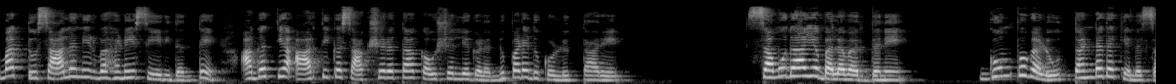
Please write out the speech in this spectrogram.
ಮತ್ತು ಸಾಲ ನಿರ್ವಹಣೆ ಸೇರಿದಂತೆ ಅಗತ್ಯ ಆರ್ಥಿಕ ಸಾಕ್ಷರತಾ ಕೌಶಲ್ಯಗಳನ್ನು ಪಡೆದುಕೊಳ್ಳುತ್ತಾರೆ. ಸಮುದಾಯ ಬಲವರ್ಧನೆ. ಗುಂಪುಗಳು ತಂಡದ ಕೆಲಸ,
